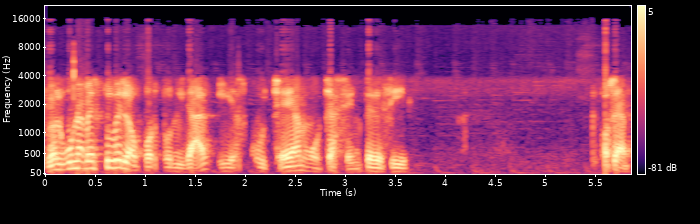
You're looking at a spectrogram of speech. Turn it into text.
yo alguna vez tuve la oportunidad y escuché a mucha gente decir, o sea,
